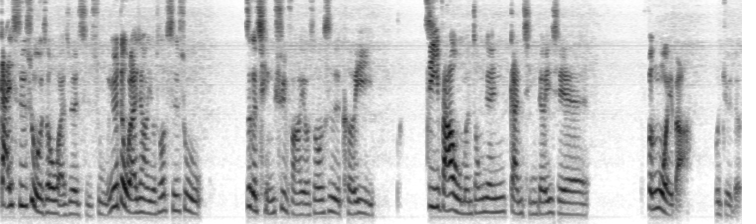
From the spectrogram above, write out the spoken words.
该吃醋的时候，我还是会吃醋，因为对我来讲，有时候吃醋这个情绪反而有时候是可以激发我们中间感情的一些氛围吧。我觉得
